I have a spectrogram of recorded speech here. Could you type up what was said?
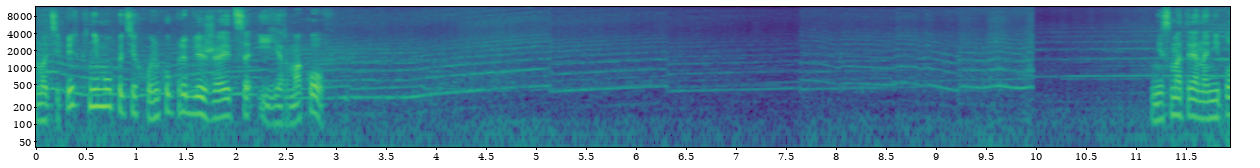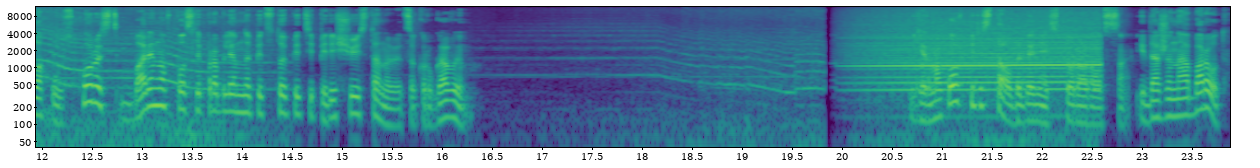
но теперь к нему потихоньку приближается и Ермаков. Несмотря на неплохую скорость, Баринов после проблем на пидстопе теперь еще и становится круговым. Ермаков перестал догонять Тора Росса и даже наоборот,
